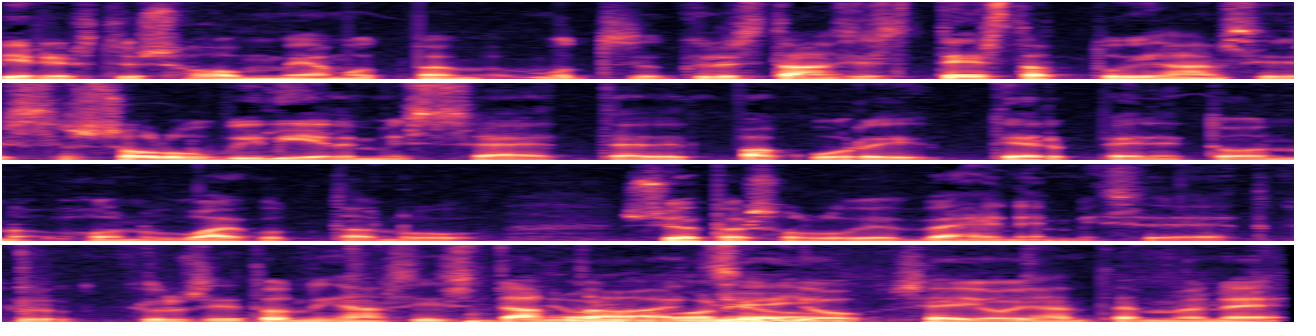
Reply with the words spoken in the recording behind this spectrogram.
piristyshommia, mutta, mutta kyllä sitä on siis testattu ihan siis soluviljelmissä, että, että pakuriterpeenit on, on vaikuttanut syöpäsolujen vähenemiseen. Että kyllä, kyllä siitä on ihan siis dataa, On- on että se, ei joo. ole, se ei ole ihan tämmöinen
